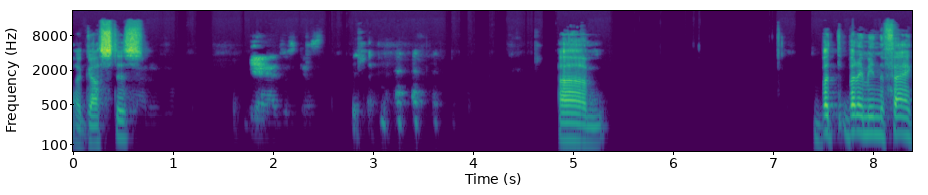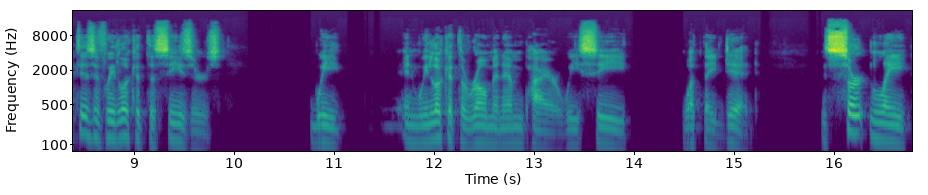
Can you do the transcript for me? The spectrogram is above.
Augustus? Yeah, I just guessed. Um, but but I mean the fact is, if we look at the Caesars, we and we look at the Roman Empire, we see what they did. Certainly,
